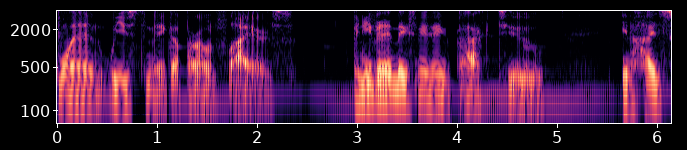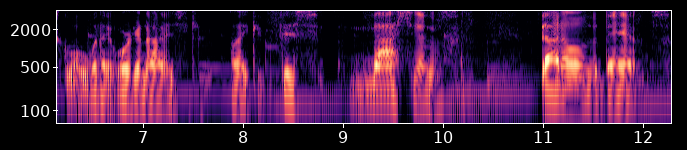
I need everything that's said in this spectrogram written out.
when we used to make up our own flyers. And even it makes me think back to in high school when I organized like this massive battle of the bands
